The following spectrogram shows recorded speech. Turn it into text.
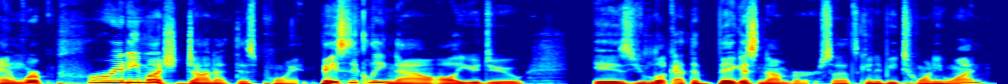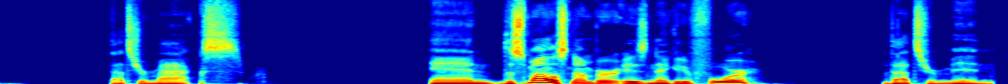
And we're pretty much done at this point. Basically now all you do is you look at the biggest number. So that's going to be 21. That's your max. And the smallest number is negative 4. That's your min.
